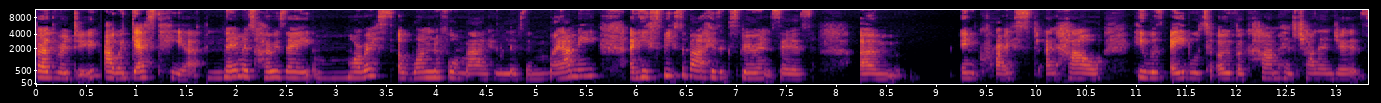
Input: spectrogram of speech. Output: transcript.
further ado, our guest here, name is Jose Morris, a wonderful man who lives in Miami, and he speaks about his experiences um, in Christ and how he was able to overcome his challenges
